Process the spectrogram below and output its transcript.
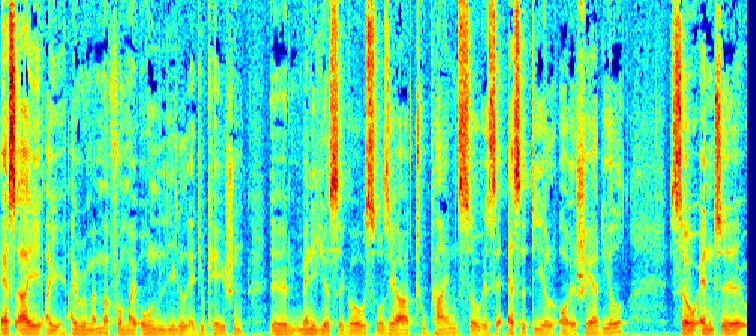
as I, I, I, remember from my own legal education uh, many years ago, so there are two kinds. So, it's an asset deal or a share deal. So, and uh,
